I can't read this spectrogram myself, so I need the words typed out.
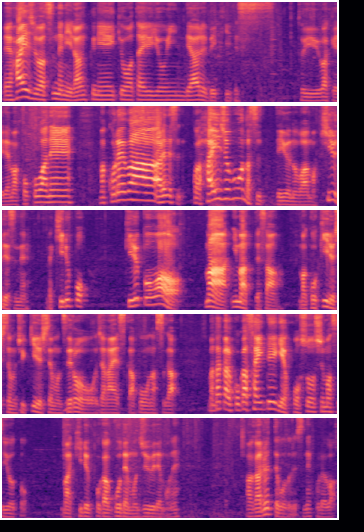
え排除は常にランクに影響を与える要因であるべきです。というわけで、まあ、ここはね、まあ、これは、あれです。これ排除ボーナスっていうのは、まあ、キルですね。キルポ。キルポを、まあ、今ってさ、まあ、5キルしても10キルしても0じゃないですか、ボーナスが。まあ、だからここは最低限保証しますよと。まあ、キルポが5でも10でもね、上がるってことですね、これは。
